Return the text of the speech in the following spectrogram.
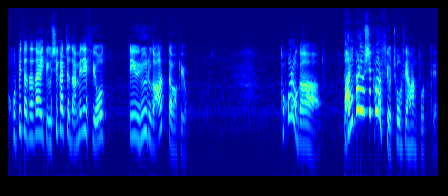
ほっぺた叩いて牛飼っちゃダメですよっていうルールがあったわけよ。ところがバリバリ牛食うんですよ朝鮮半島って。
